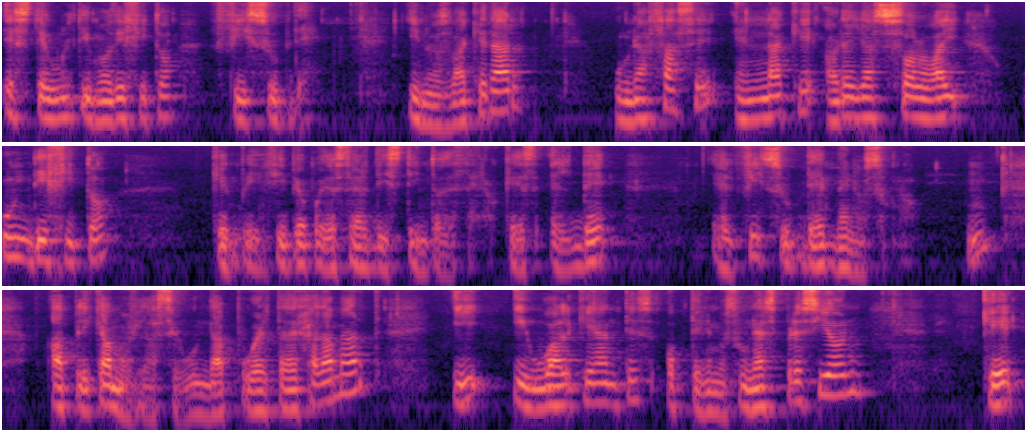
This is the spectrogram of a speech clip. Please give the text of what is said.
este último dígito phi sub d. Y nos va a quedar una fase en la que ahora ya solo hay un dígito que en principio puede ser distinto de cero, que es el d, el phi sub d menos 1. Aplicamos la segunda puerta de Hadamard y igual que antes obtenemos una expresión que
